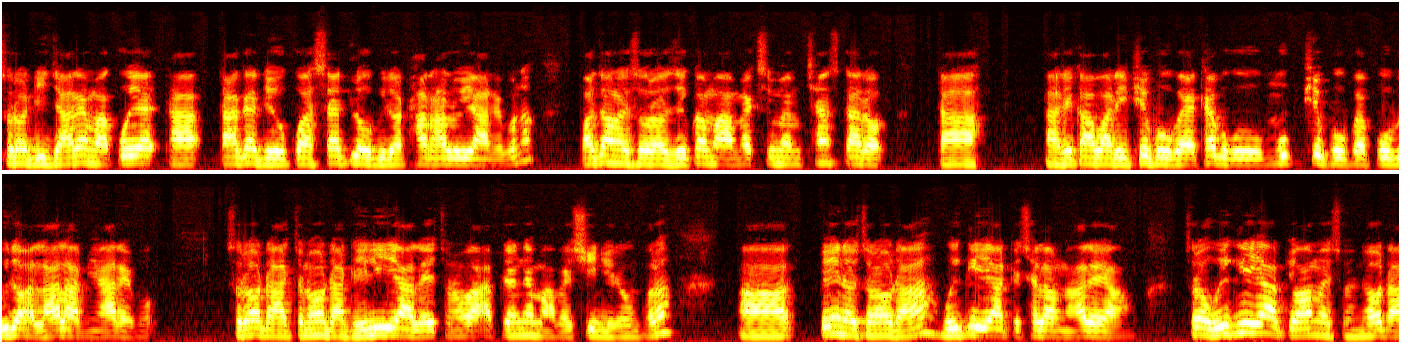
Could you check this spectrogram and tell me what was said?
ဆိုတော့ဒီကြားထဲမှာကိုယ့်ရဲ့ဒါ target တွေကိုကိုယ် set လုပ်ပြီးတော့ထားထားလို့ရတယ်ပေါ့နော်။ဘာကြောင့်လဲဆိုတော့ဈေးကွက်မှာ maximum chance ကတော့ဒါ recovery ဖြစ်ဖို့ပဲအထက်ဘကို move ဖြစ်ဖို့ပဲပို့ပြီးတော့အလားလာများတယ်ပေါ့။ဆိုတော့ဒါကျွန်တော်ဒါ daily ရလဲကျွန်တော်က uptrend နဲ့မှာပဲရှိနေတော့ပေါ့နော်။အာပြီးရင်တော့ကျွန်တော်ဒါ weekly ရတစ်ချက်လောက်နားလဲအောင်ဆိုတော့ weekly ရပြောရမယ်ဆိုရင်တော့ဒါ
